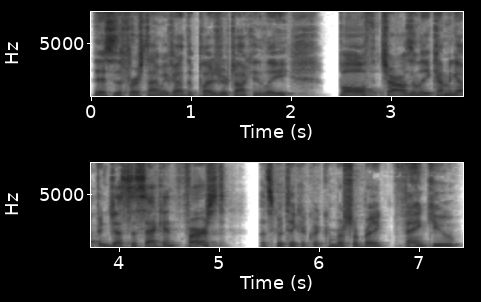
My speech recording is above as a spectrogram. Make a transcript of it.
This is the first time we've had the pleasure of talking to Leigh. Both Charles and Leigh coming up in just a second. First, Let's go take a quick commercial break. Thank you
